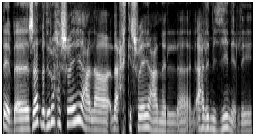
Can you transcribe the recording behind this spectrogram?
طيب جاد بدي أروح شوي على نحكي شوي عن الأعلاميين اللي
